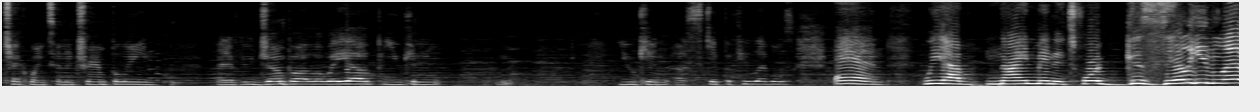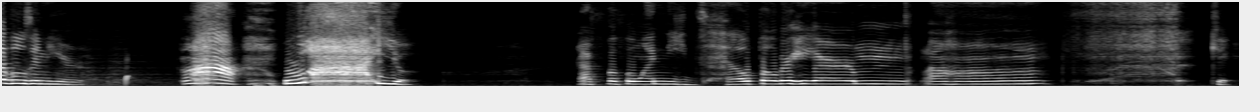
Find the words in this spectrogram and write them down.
checkpoints and a trampoline. And if you jump all the way up, you can you can uh, skip a few levels. And we have nine minutes for gazillion levels in here. Ah, why? Rafa one needs help over here. Mm, uh huh. Okay,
